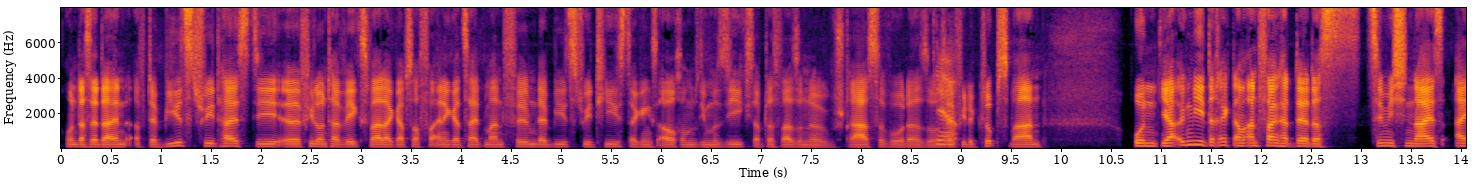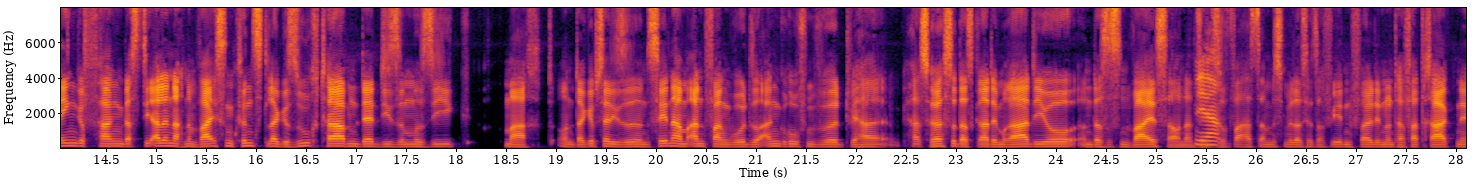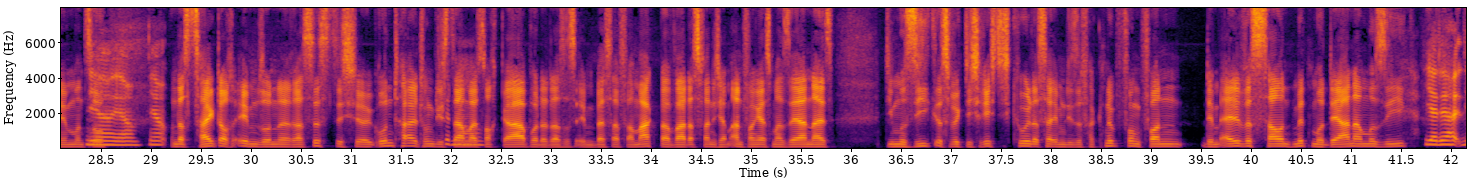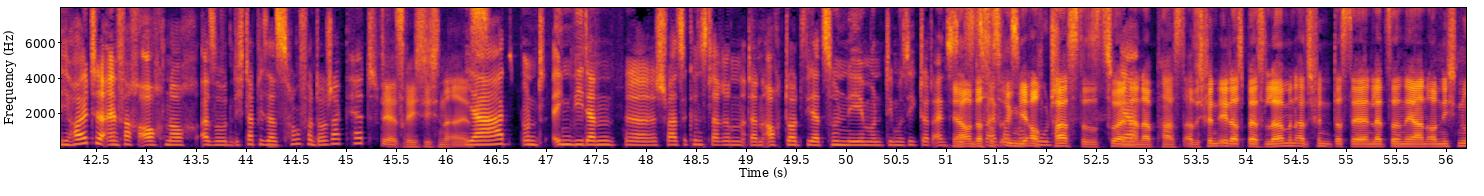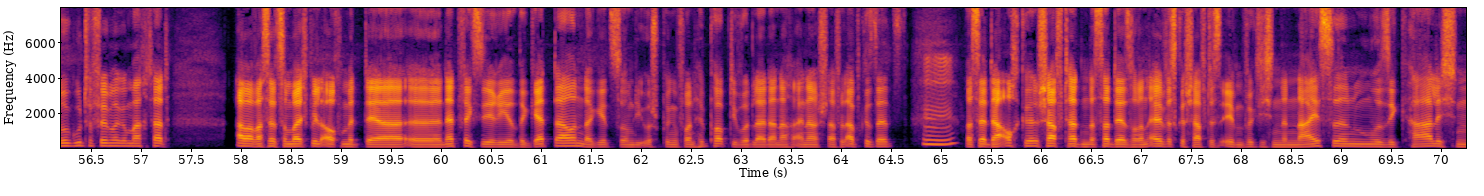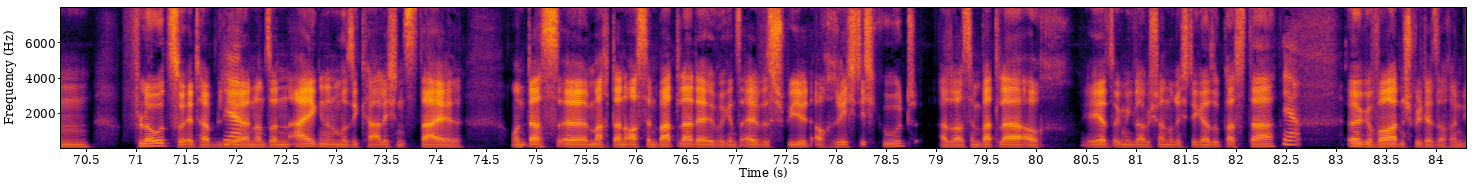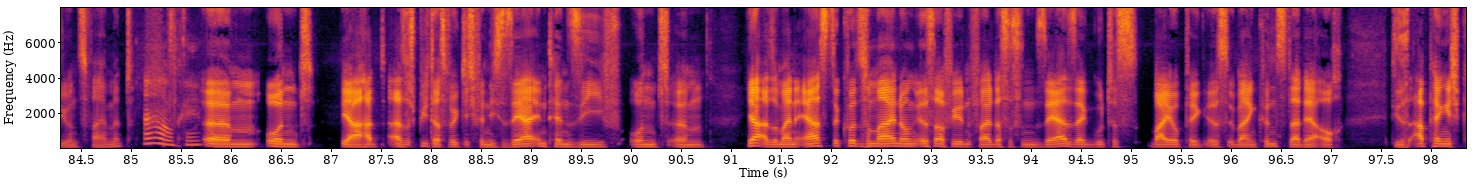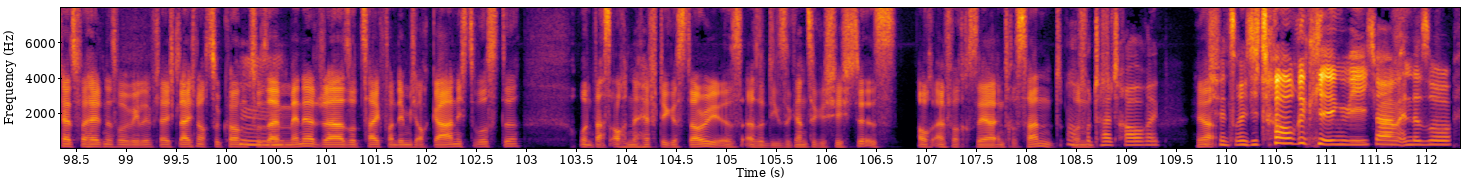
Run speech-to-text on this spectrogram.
Und dass er da in, auf der Beale Street heißt, die äh, viel unterwegs war. Da gab es auch vor einiger Zeit mal einen Film, der Beale Street hieß. Da ging es auch um die Musik. Ich glaube, das war so eine Straße, wo da so ja. sehr viele Clubs waren. Und ja, irgendwie direkt am Anfang hat der das ziemlich nice eingefangen, dass die alle nach einem weißen Künstler gesucht haben, der diese Musik macht. Und da gibt es ja diese Szene am Anfang, wo so angerufen wird, wie hörst du das gerade im Radio? Und das ist ein Weißer. Und dann ja. sind so, was, da müssen wir das jetzt auf jeden Fall den unter Vertrag nehmen und so. Ja, ja, ja. Und das zeigt auch eben so eine rassistische Grundhaltung, die es genau. damals noch gab oder dass es eben besser vermarktbar war. Das fand ich am Anfang erstmal sehr nice die Musik ist wirklich richtig cool, dass er eben diese Verknüpfung von dem Elvis-Sound mit moderner Musik. Ja, der, die heute einfach auch noch, also ich glaube, dieser Song von Doja Cat. Der ist richtig nice. Ja, und irgendwie dann eine schwarze Künstlerin dann auch dort wieder zu nehmen und die Musik dort einzusetzen. Ja, und dass es irgendwie so auch passt, dass es zueinander ja. passt. Also ich finde eh, dass Bess Lerman, also ich finde, dass der in den letzten Jahren auch nicht nur gute Filme gemacht hat, aber was er zum Beispiel auch mit der äh, Netflix-Serie The Get Down, da geht es so um die Ursprünge von Hip-Hop, die wurde leider nach einer Staffel abgesetzt. Mhm. Was er da auch geschafft hat, und das hat er so in Elvis geschafft, ist eben wirklich einen nice musikalischen Flow zu etablieren ja. und so einen eigenen musikalischen Style. Und das äh, macht dann Austin Butler, der übrigens Elvis spielt, auch richtig gut. Also Austin Butler, auch jetzt irgendwie, glaube ich, schon ein richtiger Superstar ja. äh, geworden, spielt jetzt auch in Dune 2 mit. Ah, okay. Ähm, und ja, hat, also spielt das wirklich, finde ich, sehr intensiv. Und ähm, ja, also meine erste kurze Meinung ist auf jeden Fall, dass es ein sehr, sehr gutes Biopic ist über einen Künstler, der auch dieses Abhängigkeitsverhältnis, wo wir vielleicht gleich noch zu kommen, mhm. zu seinem Manager so zeigt, von dem ich auch gar nichts wusste. Und was auch eine heftige Story ist. Also diese ganze Geschichte ist auch einfach sehr interessant. Auch und total traurig. Ja. Ich finde es richtig traurig irgendwie. Ich war am Ende so,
